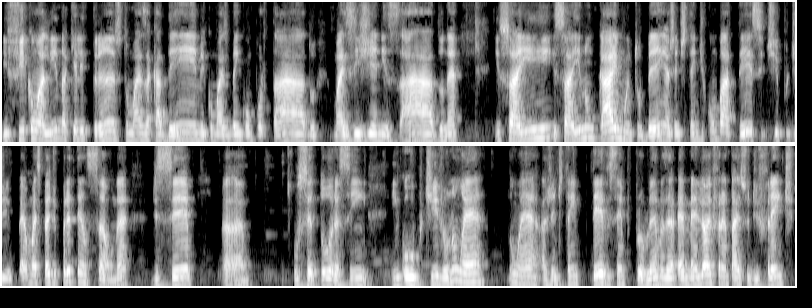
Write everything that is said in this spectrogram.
e ficam ali naquele trânsito mais acadêmico, mais bem comportado, mais higienizado, né? Isso aí, isso aí não cai muito bem. A gente tem de combater esse tipo de é uma espécie de pretensão, né? De ser uh, o setor assim incorruptível. Não é, não é. A gente tem teve sempre problemas. É, é melhor enfrentar isso de frente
